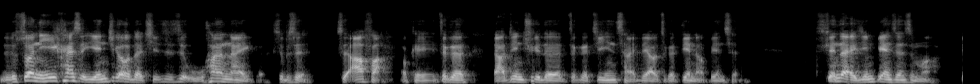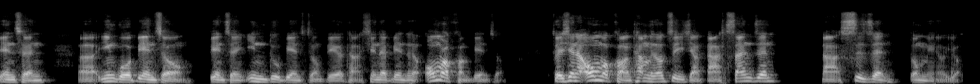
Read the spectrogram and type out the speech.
比如说，你一开始研究的其实是武汉那一个，是不是？是阿法，OK，这个打进去的这个基因材料，这个电脑编程，现在已经变成什么？变成呃英国变种，变成印度变种 Delta，现在变成 Omicron 变种。所以现在 Omicron 他们都自己讲打三针、打四针都没有用。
